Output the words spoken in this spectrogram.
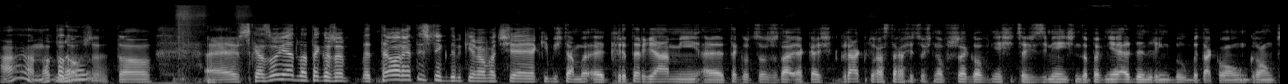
A, no to No. dobrze. To e, wskazuję, dlatego że teoretycznie, gdyby kierować się jakimiś tam e, kryteriami e, tego, co, że ta jakaś gra, która stara się coś nowszego wnieść i coś zmienić, no to pewnie Elden Ring byłby taką grą w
